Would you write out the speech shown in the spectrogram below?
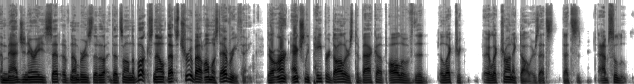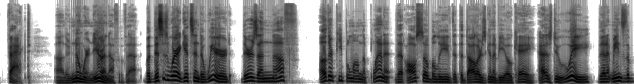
imaginary set of numbers that are, that's on the books. Now, that's true about almost everything. There aren't actually paper dollars to back up all of the electric electronic dollars. That's that's absolute fact. Uh, there's nowhere near enough of that. But this is where it gets into weird there's enough other people on the planet that also believe that the dollar is going to be okay, as do we, that it means the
